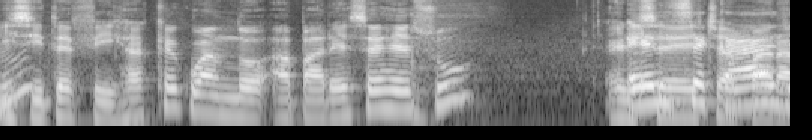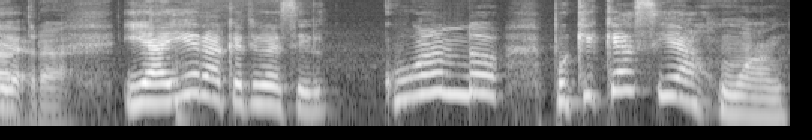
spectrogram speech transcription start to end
Y si te fijas que cuando aparece Jesús, él, Él se, se echa calla. para atrás. Y ahí era que te iba a decir, ¿cuándo? Porque ¿qué hacía Juan?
